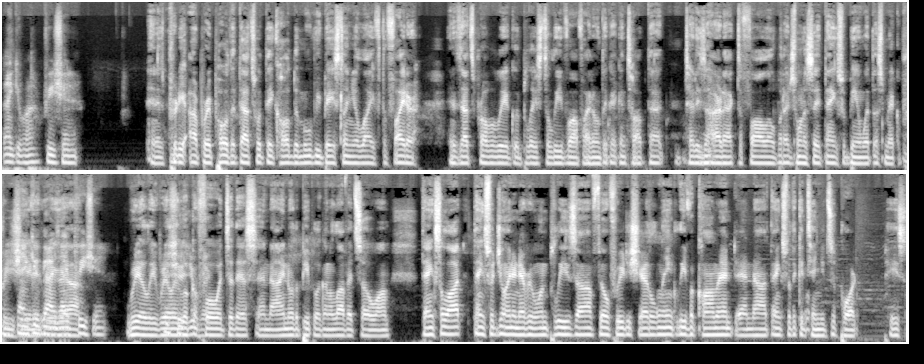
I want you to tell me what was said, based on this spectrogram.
Thank you, bud. Appreciate it. And it's pretty apropos that that's what they called the movie based on your life, The Fighter. And that's probably a good place to leave off. I don't think I can top that. Teddy's a hard act to follow, but I just want to say thanks for being with us, Mick. Appreciate Thank it. you, guys. We, I uh, appreciate it. really, really Appreciate looking Mick. forward to this. And I know the people are going to love it. So, um, thanks a lot. Thanks for joining everyone. Please, uh, feel free to share the link, leave a comment, and, uh, thanks for the continued support. Peace.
